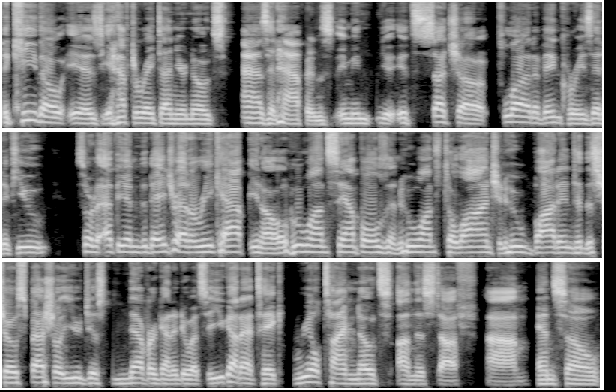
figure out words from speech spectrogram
The key, though, is you have to write down your notes as it happens. I mean, it's such a flood of inquiries that if you sort of at the end of the day try to recap, you know, who wants samples and who wants to launch and who bought into the show special, you're just never going to do it. So you got to take real time notes on this stuff. Um, and so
